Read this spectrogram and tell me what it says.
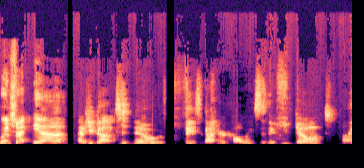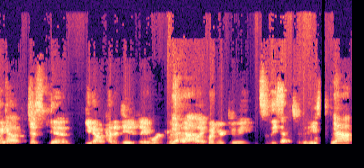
we try. Yeah. Have you gotten to know things about your colleagues that maybe you don't I got just in, you know, kind of day to day working with Yeah. like when you're doing some of these activities? Yeah.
